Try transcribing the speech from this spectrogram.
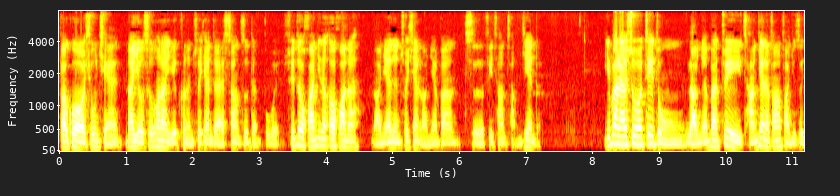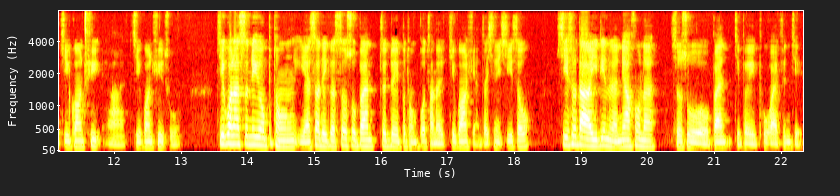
包括胸前，那有时候呢也可能出现在上肢等部位。随着环境的恶化呢，老年人出现老年斑是非常常见的。一般来说，这种老年斑最常见的方法就是激光去啊，激光去除。激光呢是利用不同颜色的一个色素斑，针对不同波长的激光选择性吸收，吸收到一定的能量后呢，色素斑就被破坏分解，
